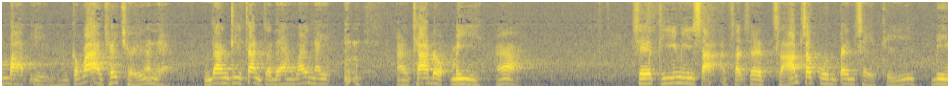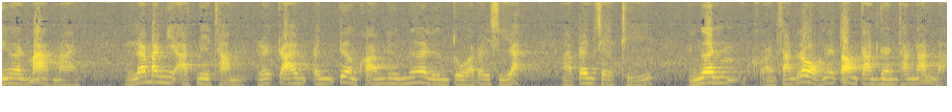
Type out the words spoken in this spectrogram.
ำบาปอีกก็ว่าเฉยๆนั่นแหละดังที่ท่านแสดงไว้ในชาดกมีเศรษฐีมีสามสกุลเป็นเศรษฐีมีเงินมากมาย แล้วไม่มีอัตมีธรรมเลยกลายเป็นเรื่องความลืมเนื้อลืมตัวไปเสียเป็นเศรษฐี เงินของสันโลกนี่ต้องการเงินทางนั้นล่ะ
